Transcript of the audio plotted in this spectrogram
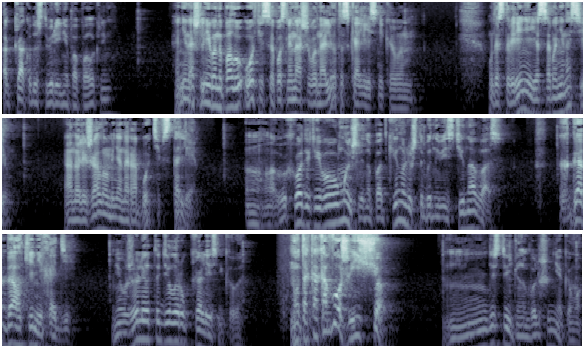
А как удостоверение попало к ним? Они нашли его на полу офиса после нашего налета с Колесниковым. Удостоверение я с собой не носил. Оно лежало у меня на работе в столе. Ага. Выходит, его умышленно подкинули, чтобы навести на вас. К гадалке не ходи. Неужели это дело рук Колесникова? Ну да каково же еще? Действительно, больше некому.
